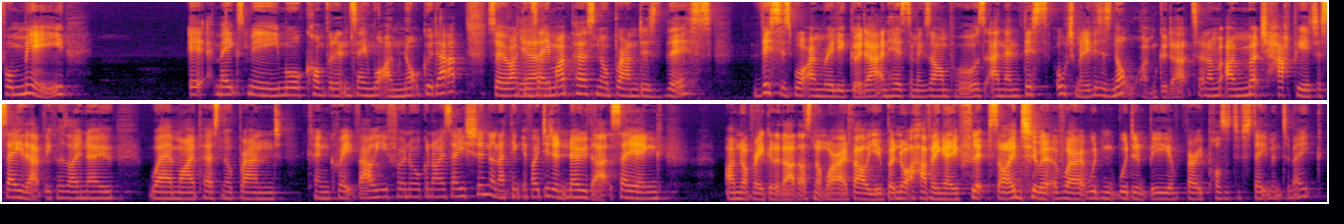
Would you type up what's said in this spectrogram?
for me, it makes me more confident in saying what I'm not good at. So I can Yeah. say my personal brand is this. This is what I'm really good at, and here's some examples. And then this, ultimately, this is not what I'm good at, and I'm I'm much happier to say that because I know where my personal brand can create value for an organisation. And I think if I didn't know that, saying I'm not very good at that, that's not where I'd value, but not having a flip side to it of where it wouldn't wouldn't be a very positive statement to make.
